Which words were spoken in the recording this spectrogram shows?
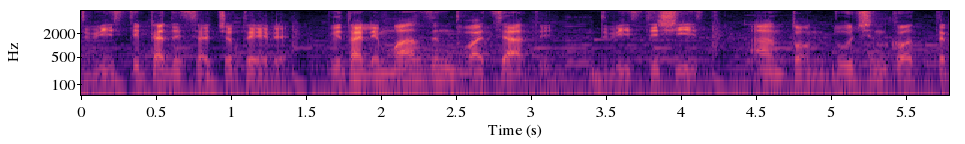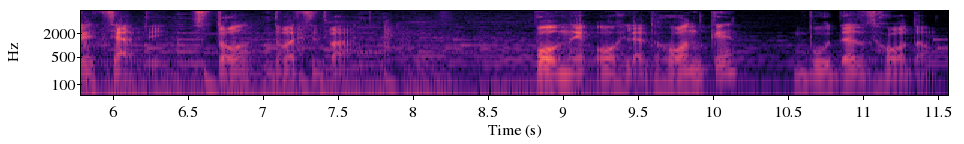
254, Віталій Мазин 20, 206, Антон Дученко 30, 122. Повний огляд гонки буде згодом.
